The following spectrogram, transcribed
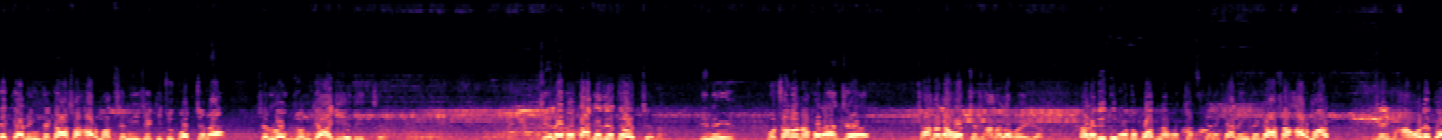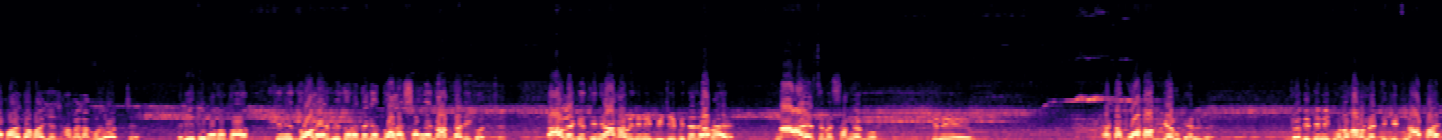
যে ক্যানিং থেকে আসা হারমাত সে নিজে কিছু করছে না, সে লোকজনকে আগিয়ে দিচ্ছে। জেলে তো তাকে যেতে হচ্ছে না। তিনি প্রচারণা করে যে ঝামেলা হচ্ছে, ঝামেলা হয়ে যাবে তাহলে রীতিমতো বদনাম হচ্ছে আজকের ক্যানিং থেকে আসা হারমাত যেই ভাঙড়ে দফায় দফায় যে ঝামেলাগুলো হচ্ছে, রীতিমতো তো তিনি দলের ভিতরে থেকে দলের সঙ্গে গাদ্দারি করছে। তাহলে কি তিনি আগামী দিনে বিজেপিতে যাবে, না আইএসএফের সঙ্গে তিনি একটা গট আপ গেম খেলবে? যদি তিনি কোনো কারণে টিকিট না পায়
